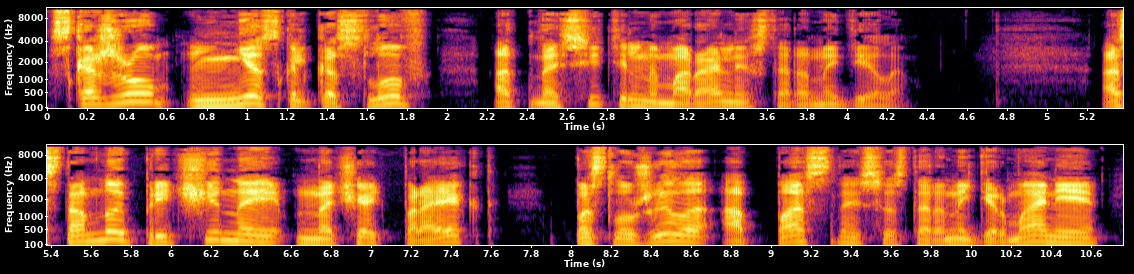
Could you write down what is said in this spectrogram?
Скажу несколько слов относительно моральной стороны дела. Основной причиной начать проект послужила опасность со стороны Германии –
